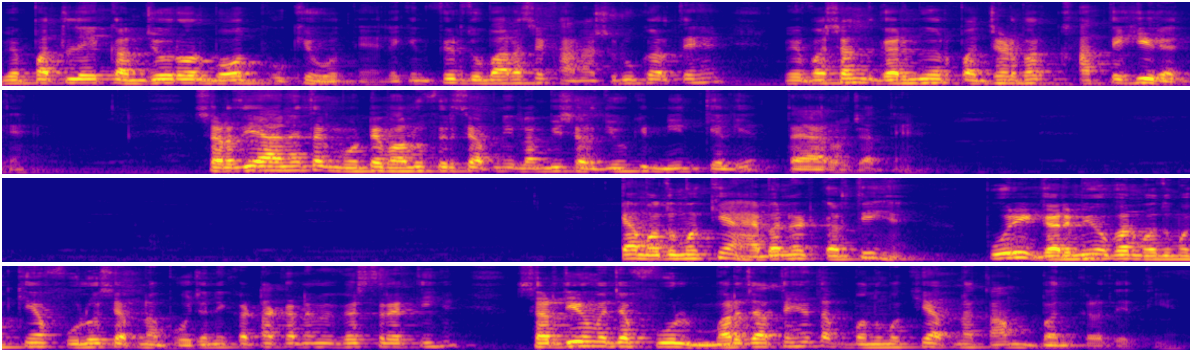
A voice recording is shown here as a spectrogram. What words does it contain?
वे पतले, कमज़ोर और बहुत भूखे होते हैं, लेकिन फिर दोबारा से खाना शुरू करते हैं वे वसंत, गर्मी और पतझड़ भर खाते ही रहते हैं। सर्दियाँ आने तक मोटे भालू फिर से अपनी लंबी सर्दियों की नींद के लिए तैयार हो जाते हैं। क्या मधुमक्खियाँ हाइबरनेट करती हैं? पूरी गर्मियों भर मधुमक्खियाँ फूलों से अपना भोजन इकट्ठा करने में व्यस्त रहती हैं। सर्दियों में जब फूल मर जाते हैं, तब मधुमक्खियाँ अपना काम बंद कर देती हैं।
